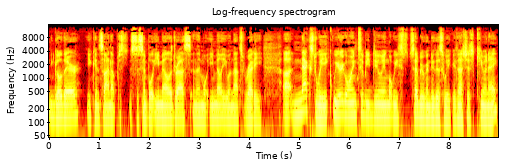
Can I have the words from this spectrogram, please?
You go there, you can sign up, just, just a simple email address, and then we'll email you when that's ready. Uh, next week, we are going to be doing what we said we were going to do this week, and that's just Q&A.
